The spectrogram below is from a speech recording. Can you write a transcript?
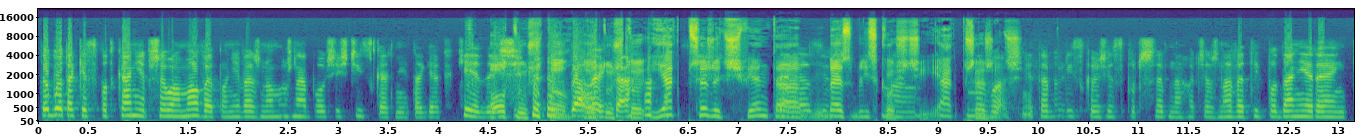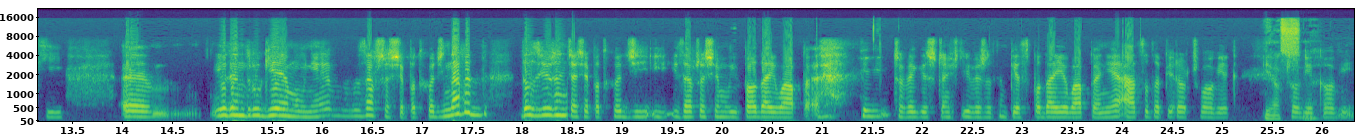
to było takie spotkanie przełomowe, ponieważ no, można było się ściskać, nie tak jak kiedyś Otóż to, otóż to. Jak przeżyć święta już- bez bliskości? Jak No przeżyć? właśnie, ta bliskość jest potrzebna, chociaż nawet i podanie ręki, jeden drugiemu, nie? Zawsze się podchodzi, nawet do zwierzęcia się podchodzi i, i zawsze się mówi podaj łapę. I człowiek jest szczęśliwy, że ten pies podaje łapę, nie? A co dopiero człowiek Jasne. człowiekowi.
